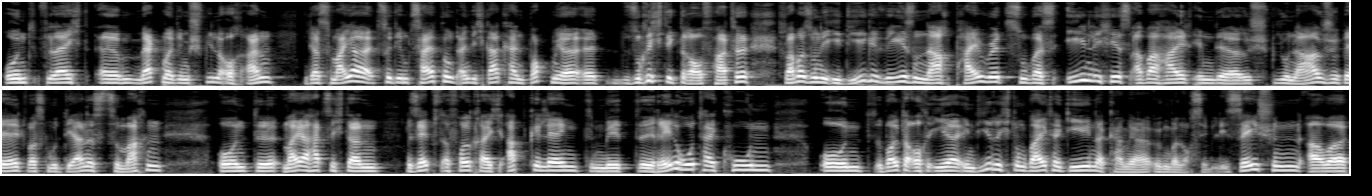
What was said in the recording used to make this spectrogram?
und vielleicht äh, merkt man dem Spiel auch an, dass Meyer zu dem Zeitpunkt eigentlich gar keinen Bock mehr äh, so richtig drauf hatte. Es war mal so eine Idee gewesen, nach Pirates so was ähnliches, aber halt in der Spionagewelt was Modernes zu machen. Und äh, Meyer hat sich dann selbst erfolgreich abgelenkt mit äh, Railroad Tycoon und wollte auch eher in die Richtung weitergehen. Da kam ja irgendwann noch Civilization, aber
